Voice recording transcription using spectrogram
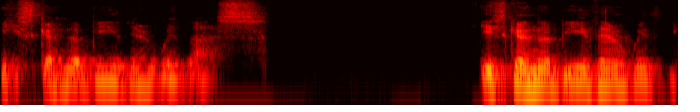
He's going to be there with us. He's going to be there with you.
